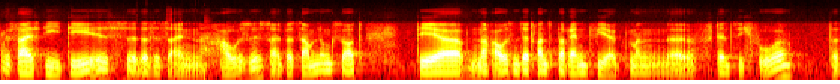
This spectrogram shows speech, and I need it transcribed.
Das heißt, die Idee ist, äh, dass es ein Haus ist, ein Versammlungsort, der nach außen sehr transparent wirkt. Man äh, stellt sich vor, dass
